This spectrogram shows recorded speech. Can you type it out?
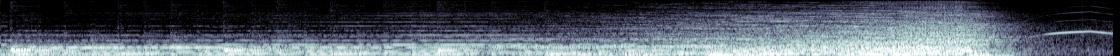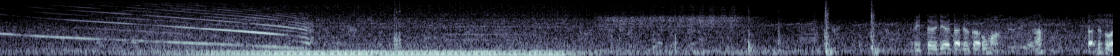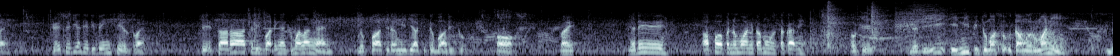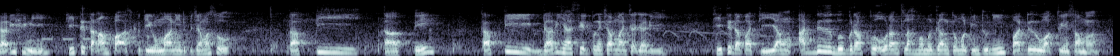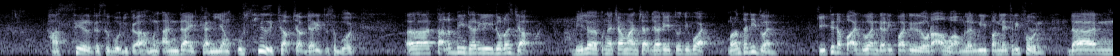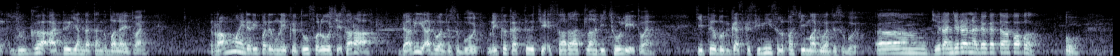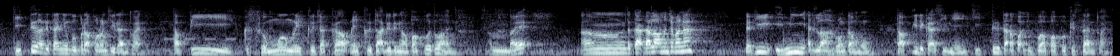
Kereta dia tak ada kat rumah. Ha? Tak ada tuan. Kereta dia ada di bengkel tuan. Cik Sarah terlibat dengan kemalangan lepas sidang media kita buat hari tu. Oh, baik. Jadi, apa penemuan kamu setakat ni? Okey. Jadi ini pintu masuk utama rumah ni. Dari sini kita tak nampak seperti rumah ni dipecah masuk. Tapi Tapi, tapi dari hasil pengecaman cap jari, kita dapati yang ada beberapa orang telah memegang tombol pintu ni pada waktu yang sama. Hasil tersebut juga mengandaikan yang usia cap-cap jari tersebut uh, tak lebih dari 12 jam. bila pengecaman cap jari itu dibuat? Malam tadi tuan, kita dapat aduan daripada orang awam melalui panggilan telefon dan juga ada yang datang ke balai tuan. Ramai daripada mereka tu followers Cik Sarah. Dari aduan tersebut, mereka kata Cik Sarah telah diculik tuan. Kita bergegas ke sini selepas terima aduan tersebut. Um, jiran-jiran ada kata apa-apa? Oh, kita ada tanya beberapa orang jiran tuan. Tapi kesemua mereka cakap mereka tak ada dengar apa-apa tuan. Um, baik. Um, dekat dalam macam mana? Jadi ini adalah ruang tamu. Tapi dekat sini kita tak dapat jumpa apa-apa kesan tuan.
